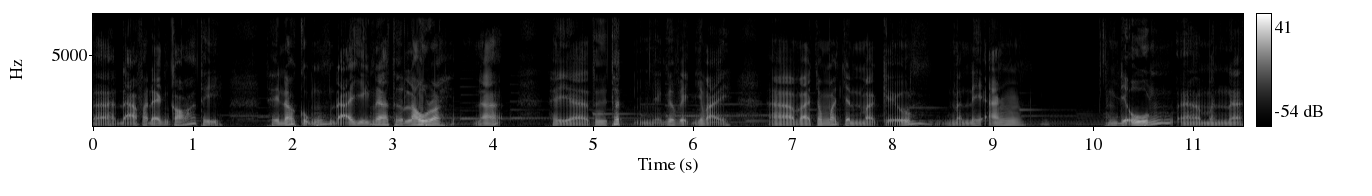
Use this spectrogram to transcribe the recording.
à, đã và đang có thì thì nó cũng đã diễn ra từ lâu rồi. Đó thì à, tôi thích những cái việc như vậy. À, và trong quá trình mà kiểu mình đi ăn đi uống à, mình à,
